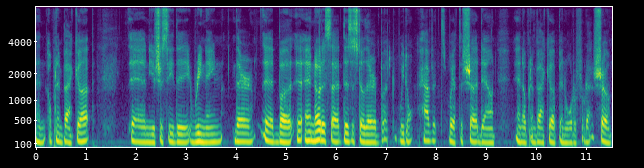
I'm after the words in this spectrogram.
and open it back up. And you should see the rename there. Uh, but And notice that this is still there, but we don't have it. We have to shut it down and open it back up in order for that show.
